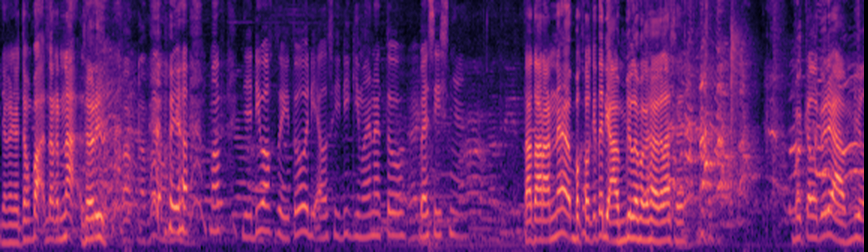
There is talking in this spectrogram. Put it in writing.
Jangan cocok Pak, ntar kena. Sorry. Ya, maaf. Jadi waktu itu di LCD gimana tuh basisnya? Tatarannya bekal kita diambil sama kakak kelas ya. bekal gue diambil.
